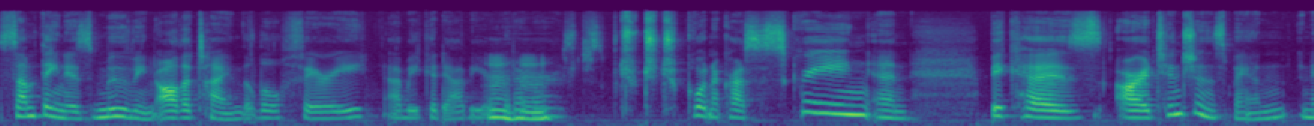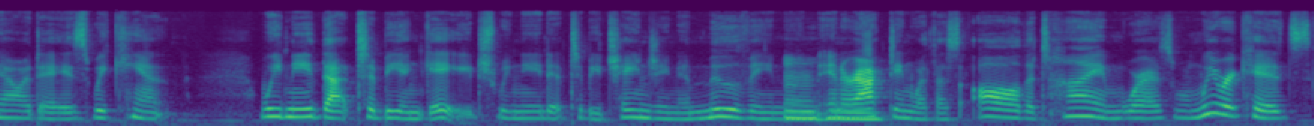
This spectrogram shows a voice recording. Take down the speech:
something is moving all the time. The little fairy, Abby Cadabby or mm-hmm. whatever, is just going across the screen. And because our attention span nowadays, we can't we need that to be engaged. We need it to be changing and moving and mm-hmm. interacting with us all the time. Whereas when we were kids,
